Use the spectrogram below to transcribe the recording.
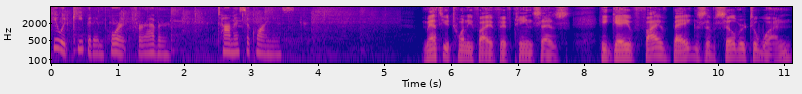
he would keep it in port forever. Thomas Aquinas. Matthew 25:15 says, "He gave 5 bags of silver to one,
